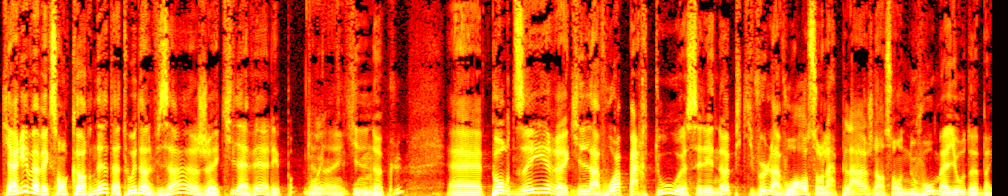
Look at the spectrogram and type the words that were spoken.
qui arrive avec son cornet tatoué dans le visage euh, qu'il avait à l'époque, hein, Oui, qu'il effectivement. n'a plus, euh, pour dire qu'il la voit partout, euh, Selena, puis qu'il veut la voir sur la plage dans son nouveau maillot de bain.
